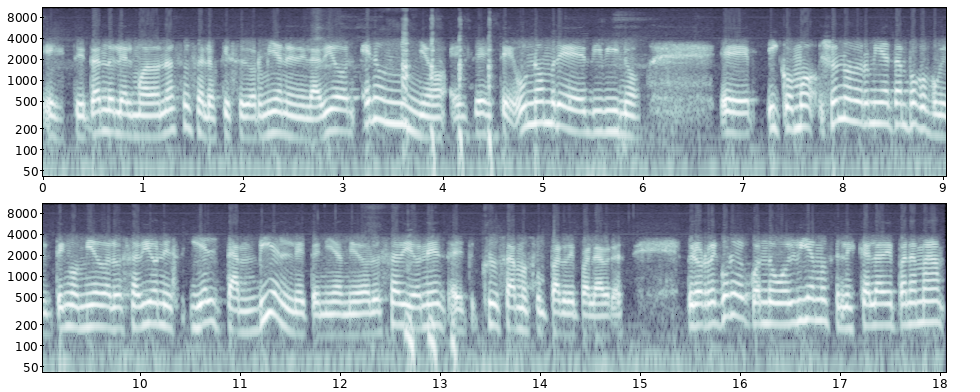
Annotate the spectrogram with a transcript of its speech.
este, dándole almohadonazos a los que se dormían en el avión. Era un niño, este, este, un hombre divino. Eh, y como yo no dormía tampoco porque tengo miedo a los aviones y él también le tenía miedo a los aviones, eh, cruzamos un par de palabras. Pero recuerdo que cuando volvíamos en la escala de Panamá,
